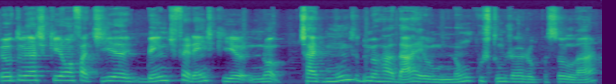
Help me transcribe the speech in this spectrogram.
Eu também acho que é uma fatia bem diferente, que sai muito do meu radar. Eu não costumo jogar jogo pra celular.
